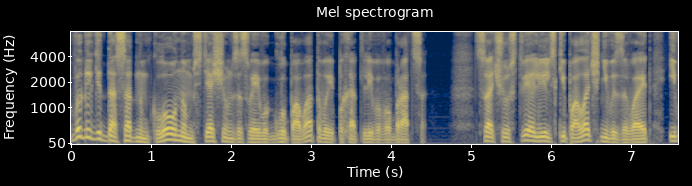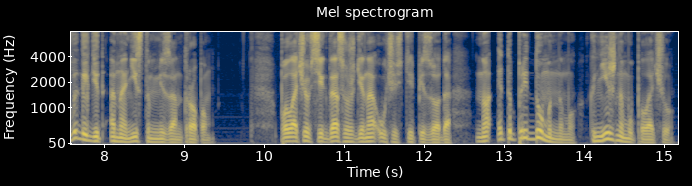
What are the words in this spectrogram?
выглядит досадным клоуном, мстящим за своего глуповатого и похотливого братца. Сочувствия лильский палач не вызывает и выглядит анонистом-мизантропом. Палачу всегда суждена участь эпизода, но это придуманному, книжному палачу.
